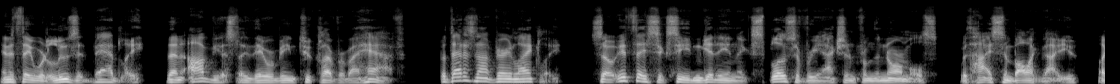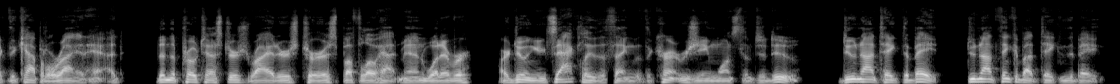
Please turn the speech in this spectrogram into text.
and if they were to lose it badly, then obviously they were being too clever by half. But that is not very likely. So if they succeed in getting an explosive reaction from the normals with high symbolic value, like the Capitol riot had, then the protesters, rioters, tourists, buffalo hat men, whatever, are doing exactly the thing that the current regime wants them to do. Do not take the bait. Do not think about taking the bait.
